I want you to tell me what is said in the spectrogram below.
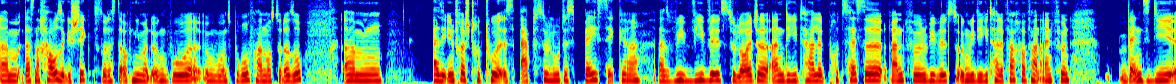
ähm, das nach Hause geschickt, sodass da auch niemand irgendwo, irgendwo ins Büro fahren musste oder so. Also Infrastruktur ist absolutes Basic, ja. Also wie, wie willst du Leute an digitale Prozesse ranführen? Wie willst du irgendwie digitale Fachverfahren einführen, wenn sie die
